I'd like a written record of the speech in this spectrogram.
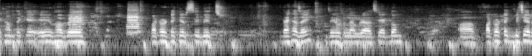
এখান থেকে এইভাবে পাটোয়াটেকের সি বিচ দেখা যায়, যে হোটেলে আমরা আছি একদম পাটোয়াটেক বিচের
